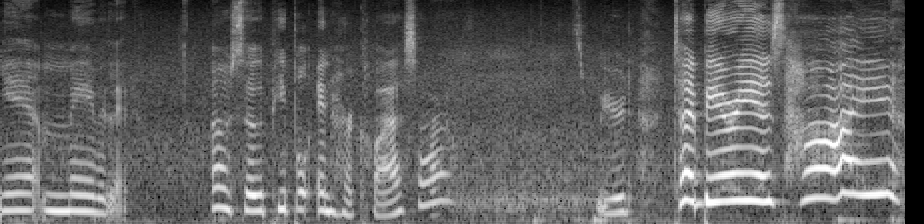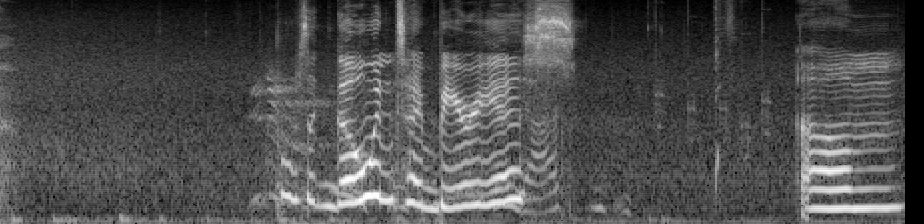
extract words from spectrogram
Yeah, maybe later. Oh, so the people in her class are? It's weird. Tiberius, hi! How's it going, Tiberius? Um,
